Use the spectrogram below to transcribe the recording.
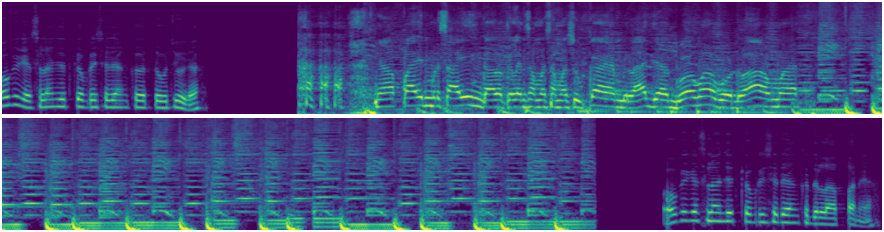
Oke guys, lanjut ke preset yang ketujuh ya. Ngapain bersaing kalau kalian sama-sama suka ambil aja gua mah bodo amat Oke guys, lanjut ke preset yang ke-8 ya.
